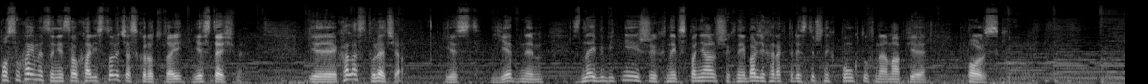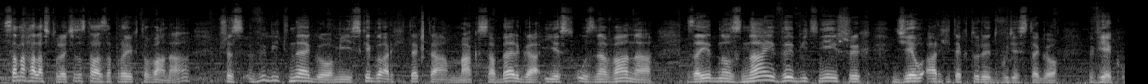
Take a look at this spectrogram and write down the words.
posłuchajmy co nieco o hali stulecia, skoro tutaj jesteśmy. E, Hala stulecia jest jednym z najwybitniejszych, najwspanialszych, najbardziej charakterystycznych punktów na mapie Polski. Sama hala stulecia została zaprojektowana przez wybitnego miejskiego architekta Maxa Berga i jest uznawana za jedno z najwybitniejszych dzieł architektury XX wieku.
